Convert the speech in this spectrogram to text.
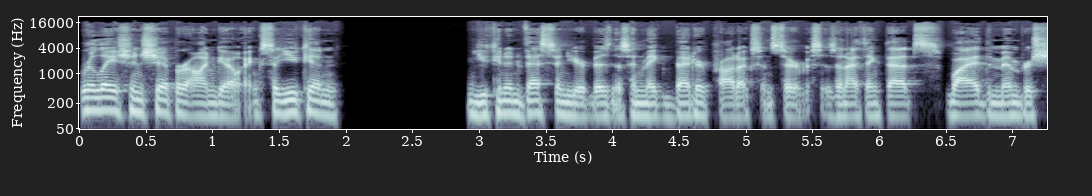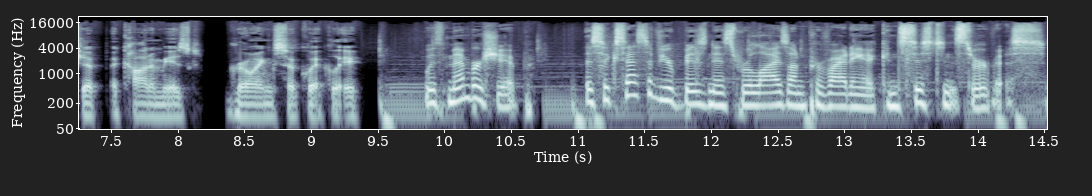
relationship or ongoing. So you can you can invest into your business and make better products and services. And I think that's why the membership economy is growing so quickly. With membership, the success of your business relies on providing a consistent service.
